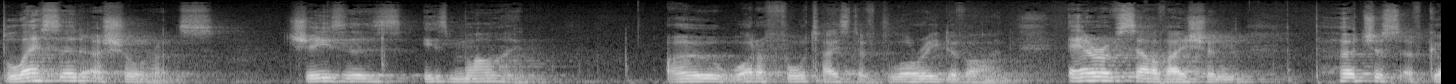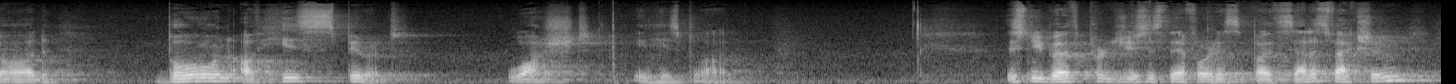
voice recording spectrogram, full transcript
Blessed Assurance, Jesus is mine. Oh, what a foretaste of glory divine, heir of salvation, purchase of God, born of his Spirit, washed in his blood. This new birth produces, therefore, in us both satisfaction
